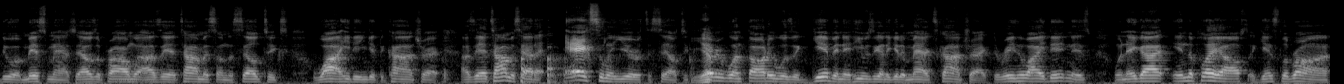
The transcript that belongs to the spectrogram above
do a mismatch. That was a problem with Isaiah Thomas on the Celtics. Why he didn't get the contract? Isaiah Thomas had an excellent year with the Celtics. Yep. Everyone thought it was a given that he was going to get a max contract. The reason why he didn't is when they got in the playoffs against LeBron,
